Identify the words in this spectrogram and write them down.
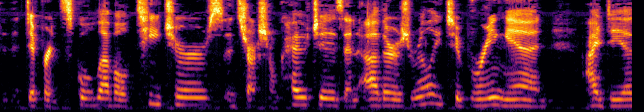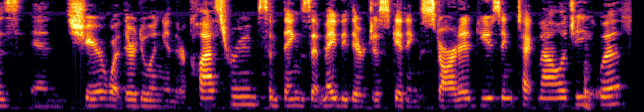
the different school level teachers, instructional coaches, and others really to bring in ideas and share what they're doing in their classroom, some things that maybe they're just getting started using technology with.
